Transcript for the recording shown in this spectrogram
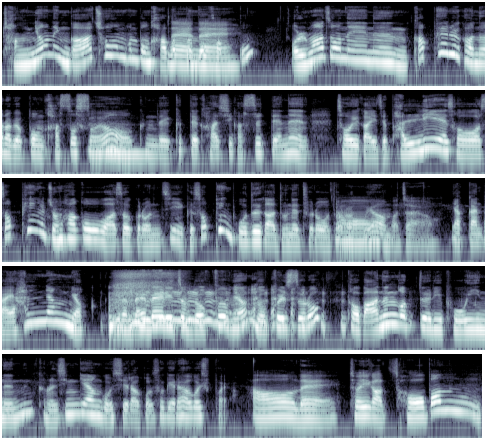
작년인가 처음 한번 가봤던 네, 것 네. 같고 얼마 전에는 카페를 가느라 몇 번 갔었어요. 음. 근데 그때 가시 갔을 때는 저희가 이제 발리에서 서핑을 좀 하고 와서 그런지 그 서핑 보드가 눈에 들어오더라고요. 어, 맞아요. 약간 나의 한량력 이런 레벨이 좀 높으면 높을수록 더 많은 것들이 보이는 그런 신기한 곳이라고 소개를 하고 싶어요. 아, 네. 저희가 저번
